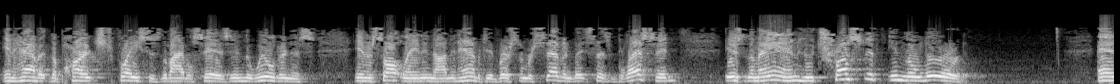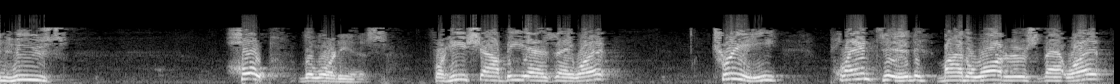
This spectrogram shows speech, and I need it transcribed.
inhabit the parched places, the Bible says, in the wilderness, in a salt land and not inhabited. Verse number seven, but it says, Blessed is the man who trusteth in the Lord, and whose hope the Lord is. For he shall be as a what? Tree planted by the waters that what?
